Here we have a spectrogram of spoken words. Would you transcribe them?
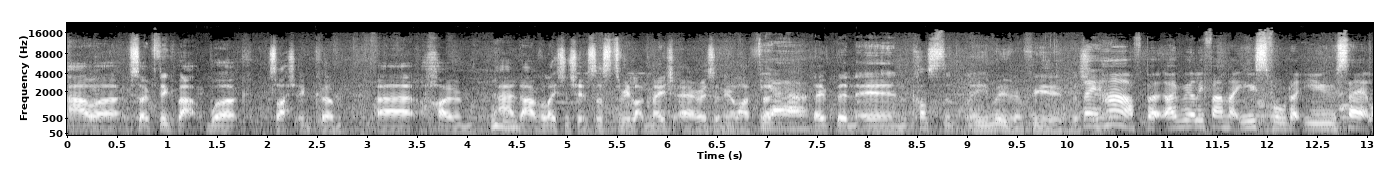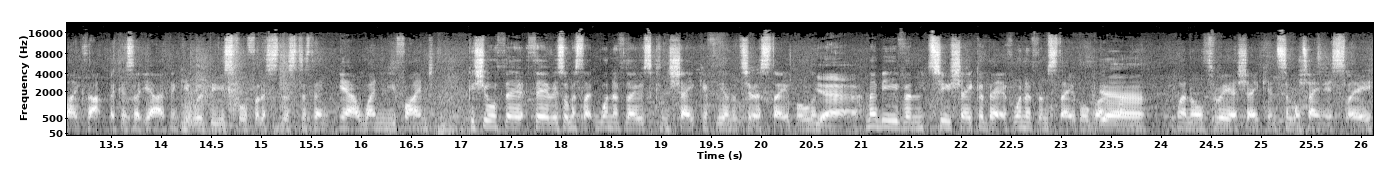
our, so if you think about work slash income, uh, home and our relationships as three like major areas in your life. then Mm-hmm. Yeah. They've been in constantly moving for you this They year. have, but I really found that useful that you say it like that because, uh, yeah, I think it would be useful for listeners to think, yeah, when you find, because your the- theory is almost like one of those can shake if the other two are stable, and Yeah. maybe even two shake a bit if one of them's stable, but Yeah. when, when all three are shaking simultaneously.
